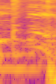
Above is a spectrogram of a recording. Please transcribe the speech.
Amen.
